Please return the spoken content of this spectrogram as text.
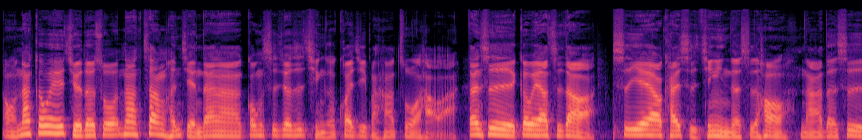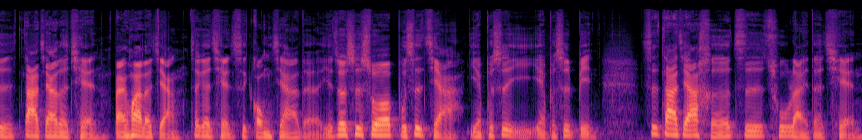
哦？那各位觉得说，那这样很简单啊，公司就是请个会计把它做好啊。但是各位要知道啊，事业要开始经营的时候，拿的是大家的钱。白话的讲，这个钱是公家的，也就是说，不是甲，也不是乙，也不是丙，是大家合资出来的钱。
